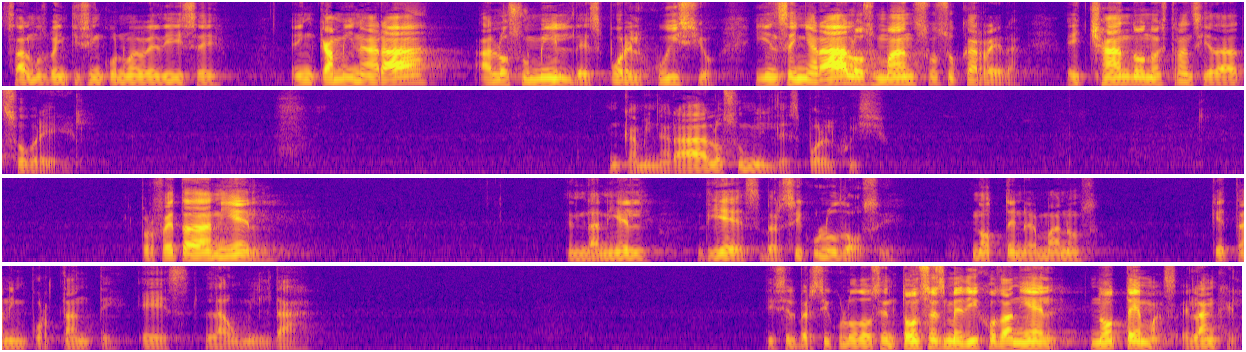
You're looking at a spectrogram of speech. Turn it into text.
Salmos 25.9 dice, encaminará a los humildes por el juicio y enseñará a los mansos su carrera, echando nuestra ansiedad sobre él. Encaminará a los humildes por el juicio. El profeta Daniel, en Daniel 10, versículo 12, noten hermanos qué tan importante es la humildad. Dice el versículo 2, entonces me dijo Daniel, no temas, el ángel,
